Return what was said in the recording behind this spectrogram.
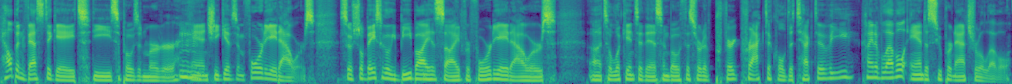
help investigate the supposed murder. Mm-hmm. And she gives him 48 hours. So she'll basically be by his side for 48 hours. Uh, to look into this in both a sort of very practical detective kind of level and a supernatural level.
